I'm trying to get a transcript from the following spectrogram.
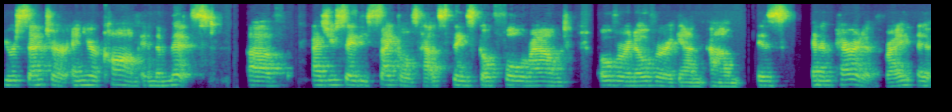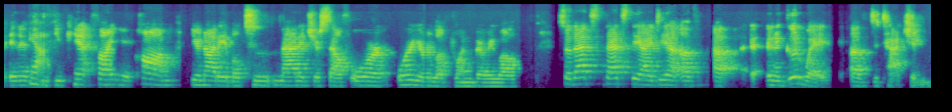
your center and your calm in the midst of as you say these cycles how things go full around over and over again um, is an imperative right? And if, Yeah. if you can't find your calm you're not able to manage yourself or or your loved one very well. So that's that's the idea of uh, in a good way of detaching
